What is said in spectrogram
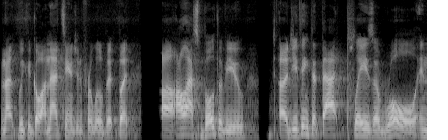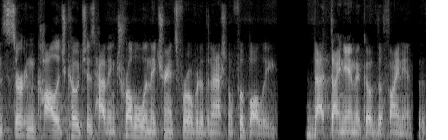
And that, we could go on that tangent for a little bit. But uh, I'll ask both of you uh, do you think that that plays a role in certain college coaches having trouble when they transfer over to the National Football League? That dynamic of the finances.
